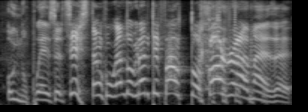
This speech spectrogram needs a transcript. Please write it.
Uy, no puede ser. Sí, están jugando Grand Theft Auto. ¡Corra, sea,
